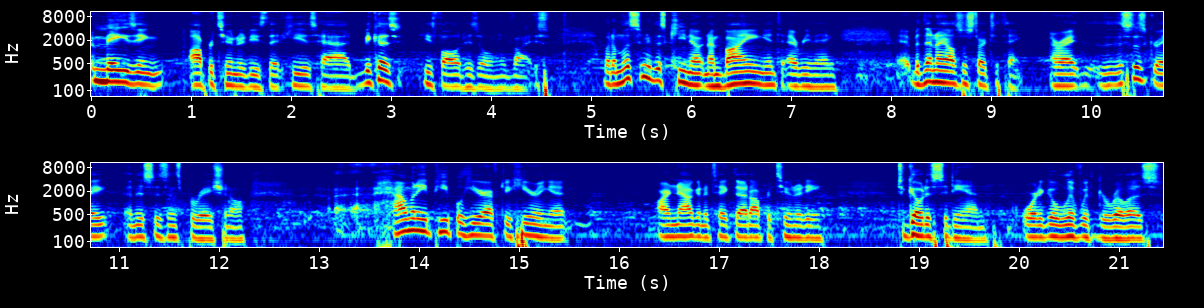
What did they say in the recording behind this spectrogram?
amazing opportunities that he has had because he's followed his own advice. But I'm listening to this keynote and I'm buying into everything. But then I also start to think, all right, this is great and this is inspirational. Uh, how many people here, after hearing it, are now going to take that opportunity to go to Sudan or to go live with gorillas.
